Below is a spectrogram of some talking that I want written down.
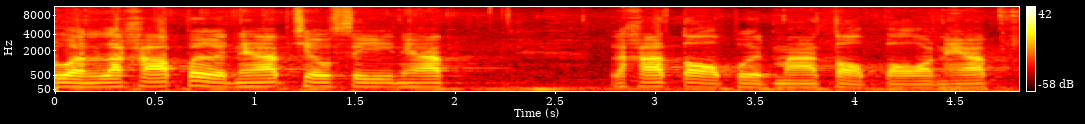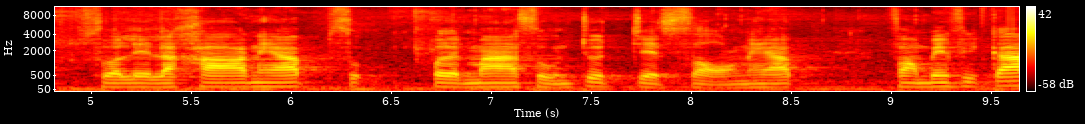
ส่วนราคาเปิดนะครับเชลซีนะครับ ราคาต่อเปิดมาต่อปอนนะครับ ส่วนเลทราคานะครับเปิดมา 0.72 นะครับ ฝั่งเบนฟิก้า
